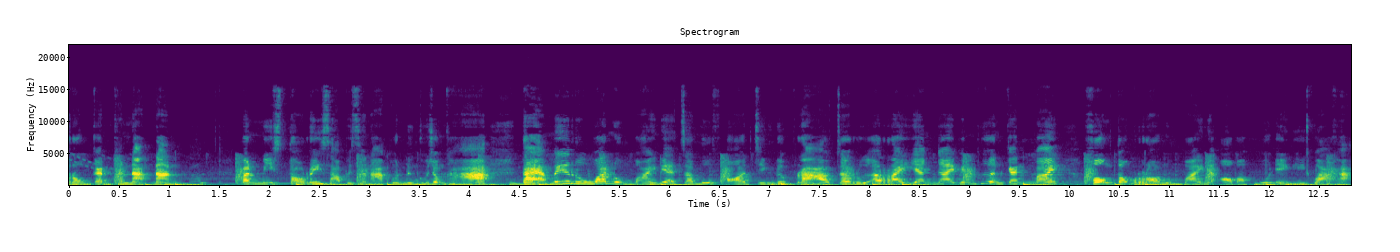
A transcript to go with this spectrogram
ตรงกันขนาดนั้น มันมีสตอรี่สาวปริศนาคนหนึ่งคุณผู้ชมขาแต่ไม่รู้ว่าหนุ่มไม้เนี่ยจะ move on จริงหรือเปล่า จะหรืออะไรยังไงเป็นเพื่อนกันไหมคงต้องรอหนุ่มไม้เนี่ยออกมาพูดเองดีกว่าค่ะ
